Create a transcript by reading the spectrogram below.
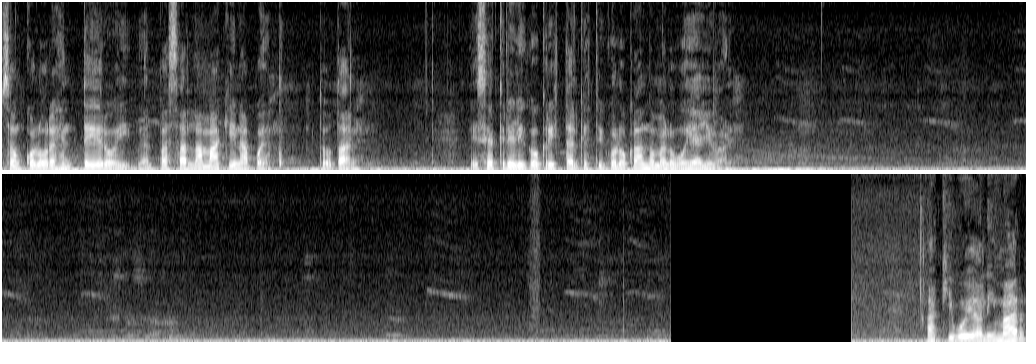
Son colores enteros y al pasar la máquina, pues, total ese acrílico cristal que estoy colocando me lo voy a llevar. Aquí voy a limar.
